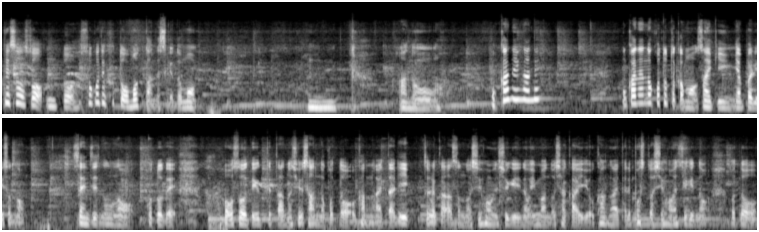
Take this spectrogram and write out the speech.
でそうそう、うんと、そこでふと思ったんですけどもうんあのお金がねお金のこととかも最近やっぱりその先日のことで放送で言ってたあの周さんのことを考えたりそれからその資本主義の今の社会を考えたりポスト資本主義のことを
